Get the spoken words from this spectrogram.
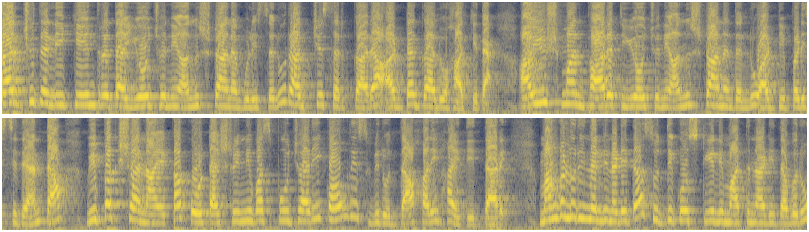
ರಾಜ್ಯದಲ್ಲಿ ಕೇಂದ್ರದ ಯೋಜನೆ ಅನುಷ್ಠಾನಗೊಳಿಸಲು ರಾಜ್ಯ ಸರ್ಕಾರ ಅಡ್ಡಗಾಲು ಹಾಕಿದೆ. ಆಯುಷ್ಮಾನ್ ಭಾರತ್ ಯೋಜನೆ ಅನುಷ್ಠಾನದಲ್ಲೂ ಅಡ್ಡಿಪಡಿಸಿದೆ ಅಂತ ವಿಪಕ್ಷ ನಾಯಕ ಕೋಟಾ ಶ್ರೀನಿವಾಸ್ ಪೂಜಾರಿ ಕಾಂಗ್ರೆಸ್ ವಿರುದ್ಧ ಹರಿಹಾಯ್ದಿದ್ದಾರೆ. ಮಂಗಳೂರಿನಲ್ಲಿ ನಡೆದ ಸುದ್ದಿಗೋಷ್ಠಿಯಲ್ಲಿ ಮಾತನಾಡಿದ ಅವರು,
